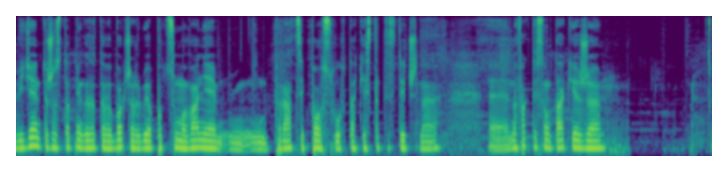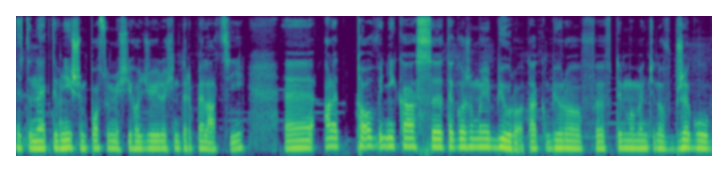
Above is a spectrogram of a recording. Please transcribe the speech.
widziałem też ostatnio Gazeta Wyborcza robiła podsumowanie mm, pracy posłów, takie statystyczne. E, no fakty są takie, że Jestem najaktywniejszym posłem, jeśli chodzi o ilość interpelacji, e, ale to wynika z tego, że moje biuro, tak, biuro w, w tym momencie no, w brzegu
